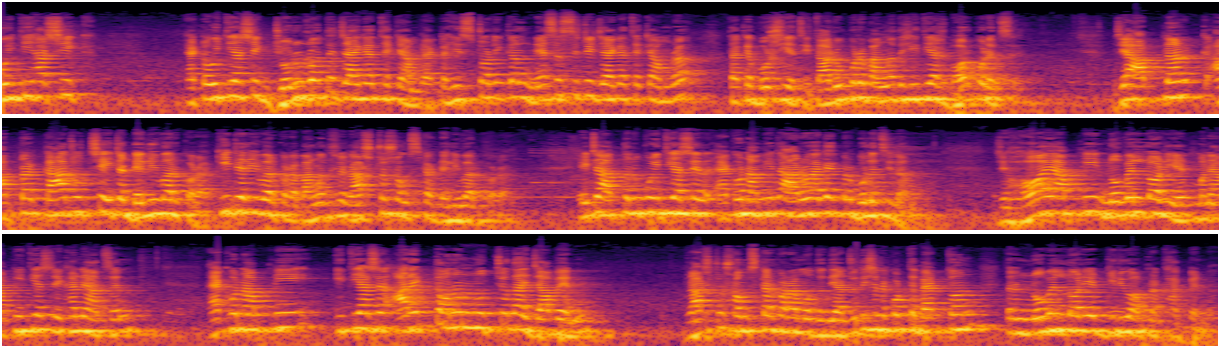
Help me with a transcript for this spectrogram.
ঐতিহাসিক একটা ঐতিহাসিক জরুরতের জায়গা থেকে আমরা, একটা হিস্টোরিক্যাল নেসেসিটির জায়গা থেকে আমরা তাকে বসিয়েছি। তার উপরে বাংলাদেশ ইতিহাস ভর করেছে। যে আপনার আপনার কাজ হচ্ছে এটা ডেলিভার করা। কি ডেলিভার করা? বাংলাদেশের রাষ্ট্র সংস্কার ডেলিভার করা। এটা আপনার উপর ইতিহাসের, এখন আমি এটা আরও আগে একবার বলেছিলাম, যে হয় আপনি নোবেল লরিয়েট মানে আপনি ইতিহাসের এখানে আছেন, এখন আপনি ইতিহাসের আরেকটা অনন্য উচ্চতায় যাবেন, রাষ্ট্র সংস্কার করার মধ্য দিয়ে। আর যদি সেটা করতে ব্যর্থ হন, তাহলে নোবেল লরিয়েট গিরিও আপনার থাকবেন না।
